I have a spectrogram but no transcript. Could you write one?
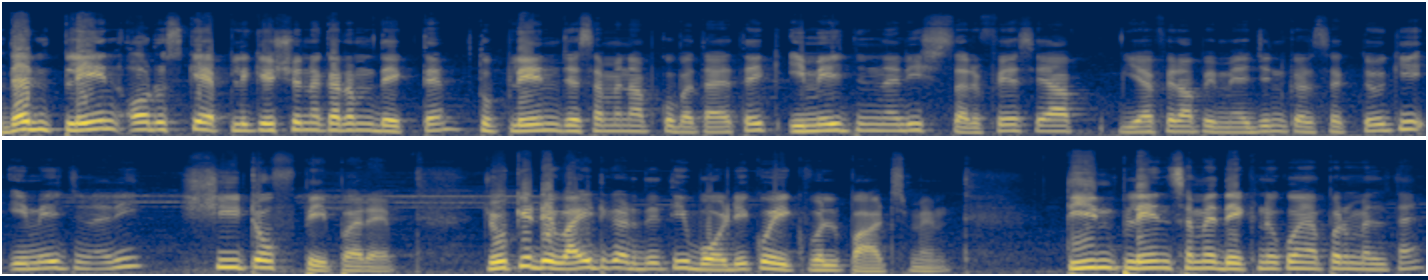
देन प्लेन और उसके एप्लीकेशन अगर हम देखते हैं तो प्लेन जैसा मैंने आपको बताया था, एक इमेजनरी सरफेस है आप, या फिर आप इमेजिन कर सकते हो कि इमेजनरी शीट ऑफ़ पेपर है, जो कि डिवाइड कर देती है बॉडी को इक्वल पार्ट्स में. तीन प्लेन्स हमें देखने को यहाँ पर मिलता है।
